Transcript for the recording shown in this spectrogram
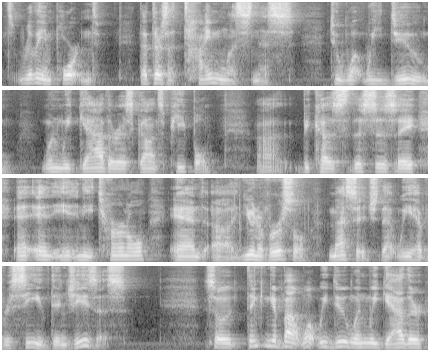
It's really important that there's a timelessness to what we do when we gather as God's people. Uh, because this is a an, an eternal and uh, universal message that we have received in Jesus. So thinking about what we do when we gather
